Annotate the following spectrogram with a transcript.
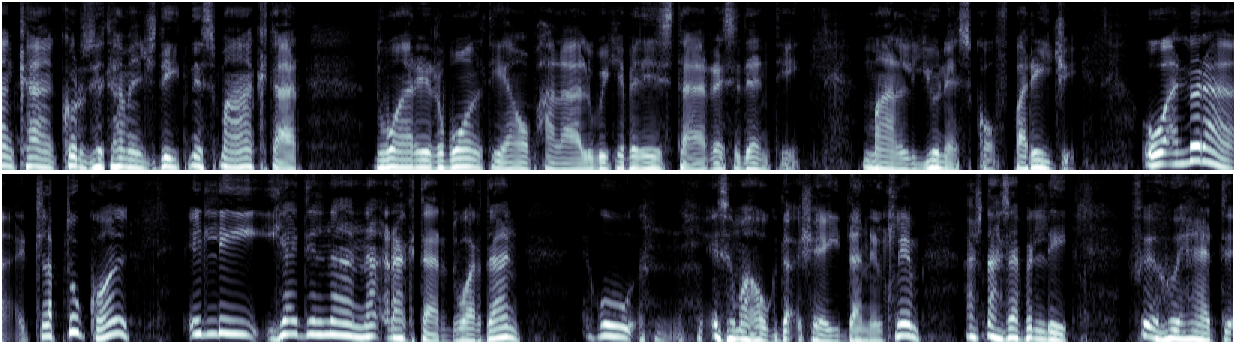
anka kurzita mill ġdid nisma aktar dwar ir-rwol tiegħu bħala l-Wikipedista residenti mal-UNESCO f'Pariġi. U allura tlabtu wkoll illi jgħidilna naqra aktar dwar dan u isimgħu daqsxejn dan il-klim għax naħseb illi fih wieħed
